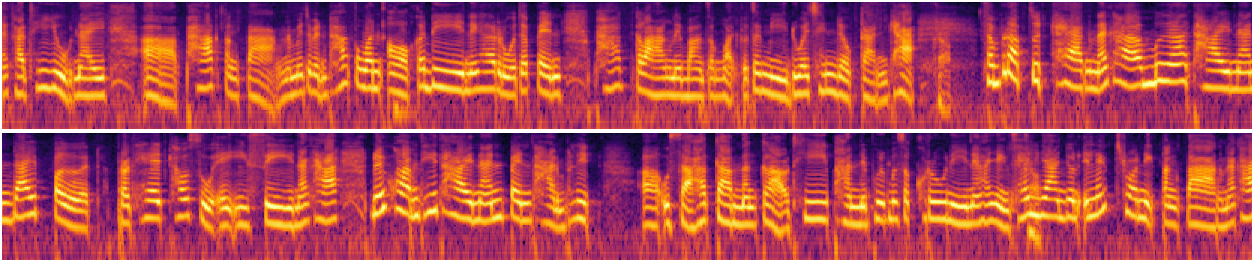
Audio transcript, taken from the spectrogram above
นะคะที่อยู่ในอ่าภาคต่างๆนะไม่ว่าจะเป็นภาคตะวันออกก็ดีนะคะหรือว่าจะเป็นภาคกลางในบางจังหวัดก็จะมีด้วยเช่นเดียวกันค่ะครับสำหรับจุดแข็งนะคะเมื่อไทยนั้นได้เปิดประเทศเข้าสู่ AEC นะคะด้วยความที่ไทยนั้นเป็นฐานผลิตเอ่ออุตสาหกรรมดังกล่าวที่พันในพูดเมื่อสักครู่นี้นะคะอย่างเช่นครับยานยนต์อิเล็กทรอนิกส์ต่างๆนะคะ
